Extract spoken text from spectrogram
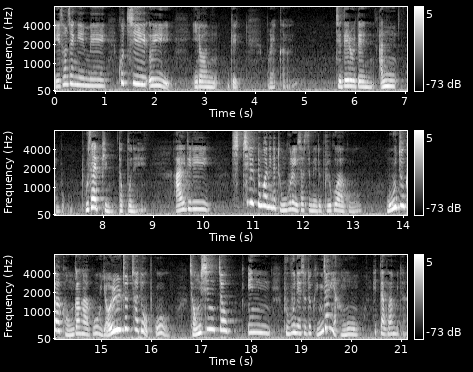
이 선생님의 코치의 이런 게 뭐랄까요 제대로 된 안 보살핌 덕분에 아이들이 17일 동안이나 동굴에 있었음에도 불구하고 모두가 건강하고 열조차도 없고 정신적인 부분에서도 굉장히 양호했다고 합니다.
